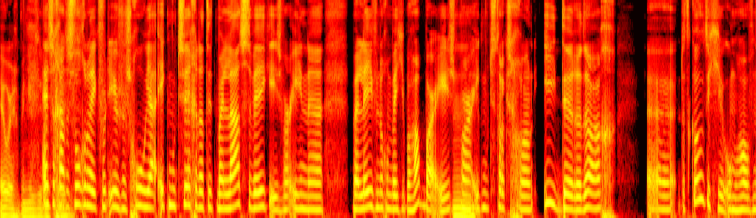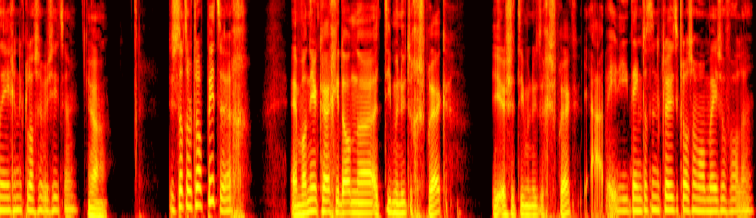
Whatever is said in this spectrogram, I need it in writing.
Heel erg benieuwd. En ze gaat dus volgende week voor het eerst naar school. Ja, ik moet zeggen dat dit mijn laatste week is waarin eh, mijn leven nog een beetje behapbaar is. Mm. Maar ik moet straks gewoon iedere dag eh, dat kotertje om half negen in de klas hebben zitten. Ja. Dus dat wordt wel pittig. En wanneer krijg je dan eh, het 10 minuten gesprek? Je eerste 10 minuten gesprek? Ja, weet niet. Ik denk dat in de kleuterklas allemaal mee zal vallen.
